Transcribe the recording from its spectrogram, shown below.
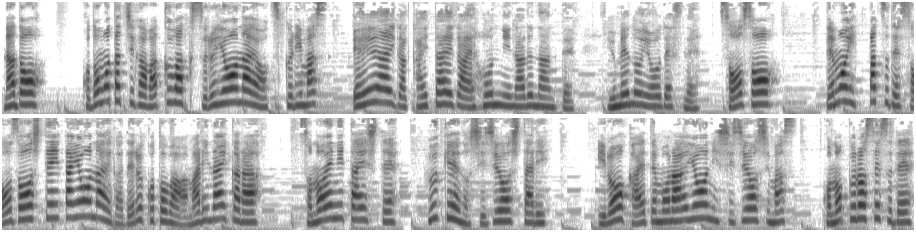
など、子供たちがワクワクするような絵を作ります。AI が描いた絵が絵本になるなんて、夢のようですね。そうそう。でも一発で想像していたような絵が出ることはあまりないから、その絵に対して風景の指示をしたり、色を変えてもらうように指示をします。このプロセスで、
